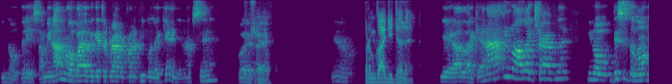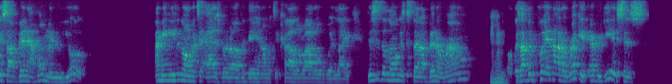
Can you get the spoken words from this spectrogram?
you know, this. I mean, I don't know if I ever get to rap in front of people again, you know what I'm saying? For But sure. you know. But I'm glad you did it. Yeah, I like it. And I, you know, I like traveling. You know, this is the longest I've been at home in New York. I mean, even though I went to Asheville the other day and I went to Colorado, but like this is the longest that I've been around Because I've been putting out a record every year since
